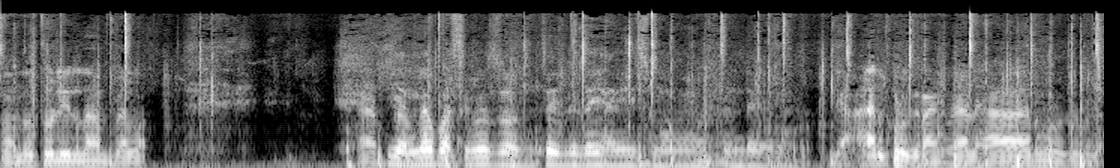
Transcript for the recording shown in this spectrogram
சொந்த தொழில் தான் இப்போல்லாம் எல்லா பசங்களும் சொந்த தொழில் தான் யாரையும் என் ஃப்ரெண்டை யார் கொடுக்குறாங்க வேலை? யாரும் கொடுக்குறதில்ல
